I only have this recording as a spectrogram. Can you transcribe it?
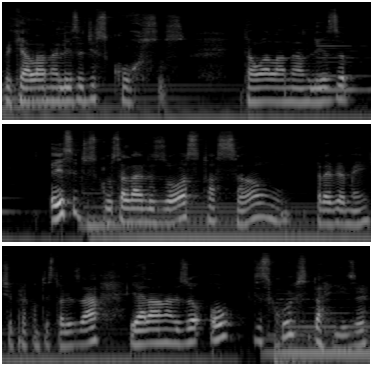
porque ela analisa discursos. Então ela analisa esse discurso, ela analisou a situação previamente para contextualizar e ela analisou o discurso da Razer,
